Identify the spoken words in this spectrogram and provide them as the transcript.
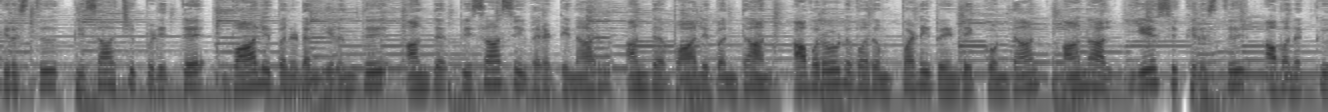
கிறிஸ்து பிசாச்சு பிடித்த வாலிபனிடம் இருந்து அந்த பிசாசை விரட்டினார். அந்த வாலிபன் தான் அவரோடு வரும் படி வேண்டிக் கொண்டான். ஆனால் இயேசு கிறிஸ்து அவனுக்கு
